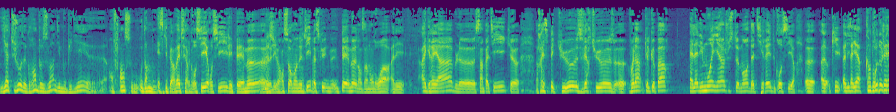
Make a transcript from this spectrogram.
il y a toujours de grands besoins d'immobilier euh, en France ou, ou, dans le monde. Et ce qui permet de faire grossir aussi les PME, euh, les transformer en outils, parce qu'une PME dans un endroit, elle est agréable, sympathique, respectueuse, vertueuse. voilà, quelque part, elle a les moyens justement d'attirer, de grossir. Euh, D'ailleurs, quand, une,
